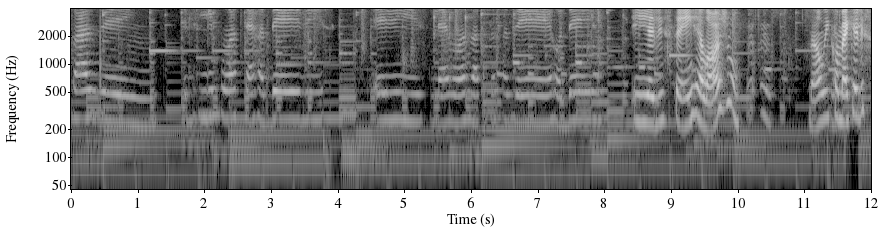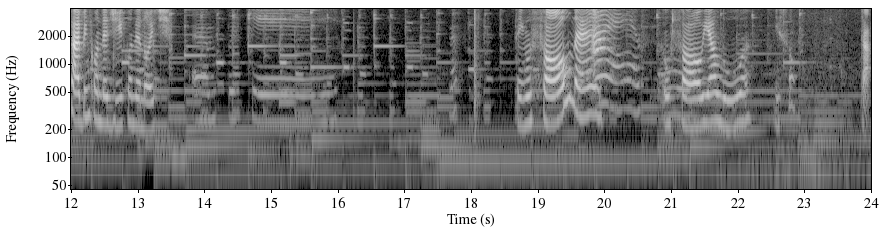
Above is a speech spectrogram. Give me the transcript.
fazem. Eles limpam a terra deles, eles levam as vacas pra fazer rodeio. E eles têm relógio? Uh-uh, Não? E como é que eles sabem quando é dia e quando é noite? Tem o sol, né? Ah, é. O sol e a lua. Isso? Tá.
